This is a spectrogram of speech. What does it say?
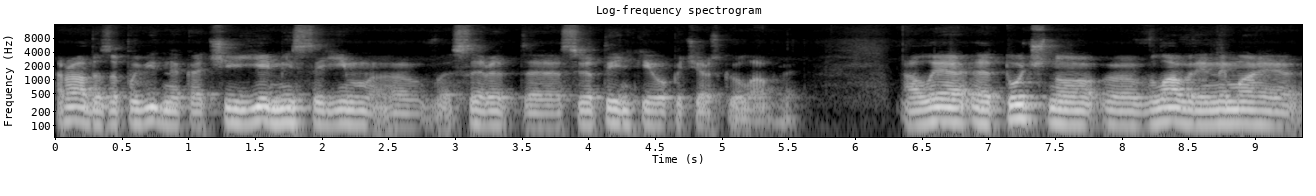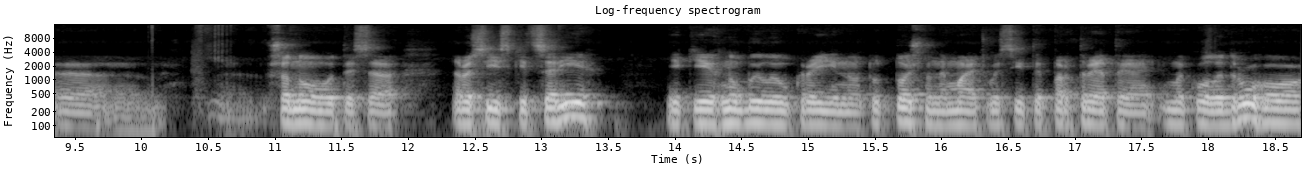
рада заповідника, чи є місце їм е, серед е, святинь Києво-Печерської лаври. Але точно в лаврі не має е, вшановуватися російські царі, які гнобили Україну. Тут точно не мають висіти портрети Миколи II.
